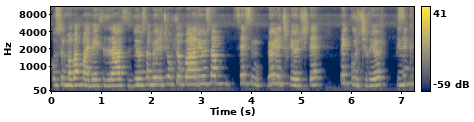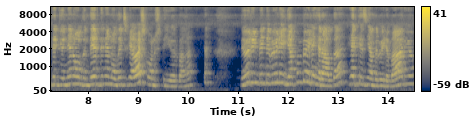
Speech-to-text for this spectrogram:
Kusuruma bakmayın ben sizi rahatsız diyorsam böyle çok çok bağırıyorsam sesim böyle çıkıyor işte. Pek gür çıkıyor. Bizimki de diyor ne oldun derdine ne oldu Hiç yavaş konuş diyor bana. ne öreyim ben de böyleyim yapın böyle herhalde. Herkesin yanında böyle bağırıyor.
